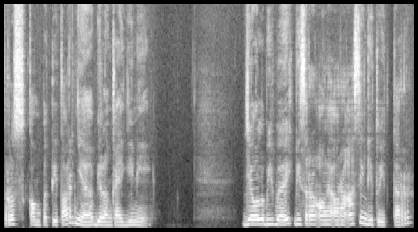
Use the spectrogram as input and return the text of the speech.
Terus kompetitornya bilang kayak gini. Jauh lebih baik diserang oleh orang asing di Twitter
